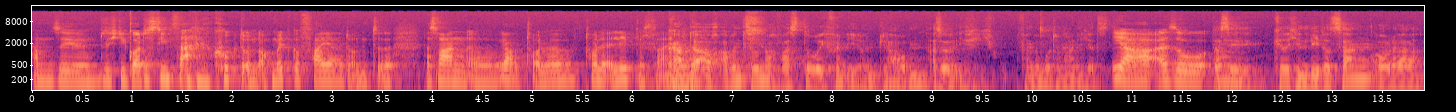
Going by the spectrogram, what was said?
haben sie sich die Gottesdienste angeguckt und auch mitgefeiert und äh, das waren äh, ja tolle, tolle Erlebnisse eigentlich. Kam da auch ab und zu noch was durch von ihrem Glauben? Also ich, ich, von der Mutter meine ich jetzt, Ja, also dass ähm, sie Kirchenlieder sang oder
